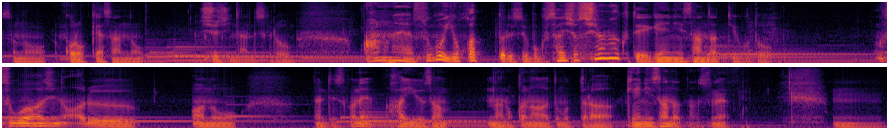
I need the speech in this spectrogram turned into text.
そのコロッケ屋さんの主人なんですけどあのねすごい良かったですよ。僕最初知らなくて芸人さんだっていうこと。すごい味のあるあの何ですかね俳優さんなのかなと思ったら芸人さんだったんですね。うん。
